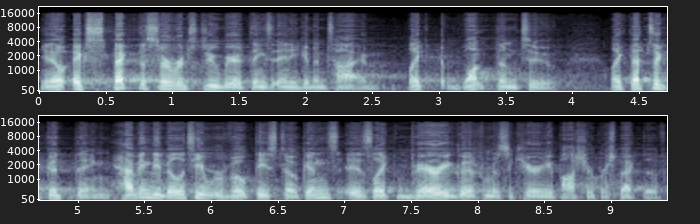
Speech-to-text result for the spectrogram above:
You know, expect the server to do weird things at any given time. Like, want them to. Like, that's a good thing. Having the ability to revoke these tokens is like very good from a security posture perspective.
